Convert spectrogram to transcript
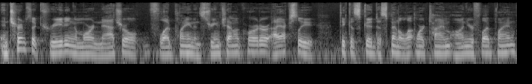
in terms of creating a more natural floodplain and stream channel corridor, I actually think it's good to spend a lot more time on your floodplain.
